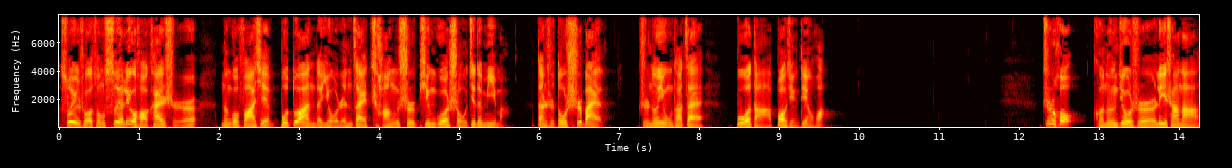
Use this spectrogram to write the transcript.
所以说，从四月六号开始，能够发现不断的有人在尝试苹果手机的密码，但是都失败了，只能用它在拨打报警电话。之后可能就是丽莎娜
